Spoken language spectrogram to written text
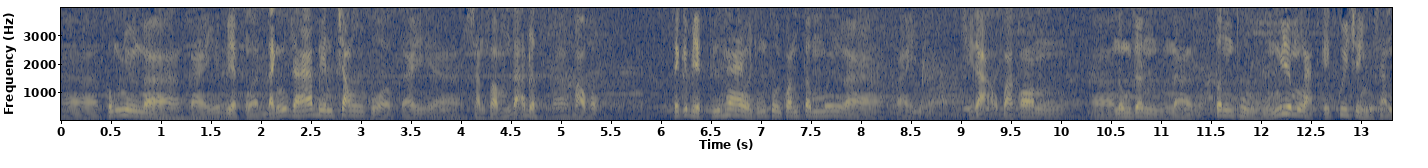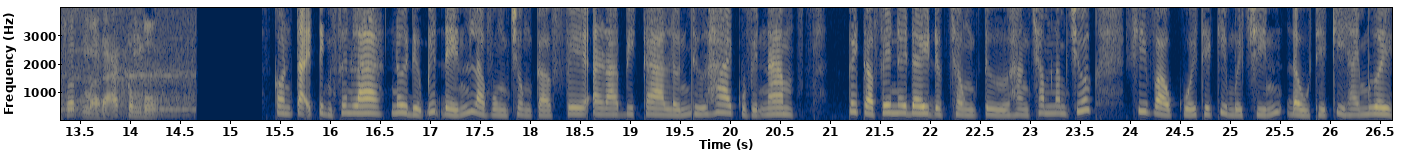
à, cũng như là cái việc mà đánh giá bên trong của cái sản phẩm đã được bảo hộ. Thế cái việc thứ hai mà chúng tôi quan tâm ấy là phải chỉ đạo bà con À, nông dân là tuân thủ nghiêm ngặt cái quy trình sản xuất mà đã công bố. Còn tại tỉnh Sơn La, nơi được biết đến là vùng trồng cà phê Arabica lớn thứ hai của Việt Nam, Cây cà phê nơi đây được trồng từ hàng trăm năm trước, khi vào cuối thế kỷ 19, đầu thế kỷ 20,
